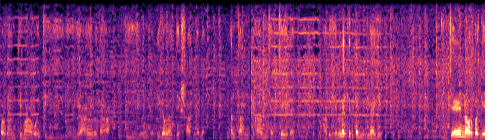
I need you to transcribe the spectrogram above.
ಅವ್ರದ್ದು ಅಂತಿಮ ಆಗೋಯ್ತು ಈ ಈ ಆಯೋಗದ ಈ ಒಂದು ನಿಗಮದ ಅಧ್ಯಕ್ಷರಾದಮೇಲೆ ಅಂತ ಅನ್- ಒಂದು ಚರ್ಚೆ ಇದೆ. ಅದು ಎಲ್ಲಕ್ಕಿಂತ ಮಿಗಿಲಾಗಿ ಜಯಣ್ಣವ್ರ ಬಗ್ಗೆ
